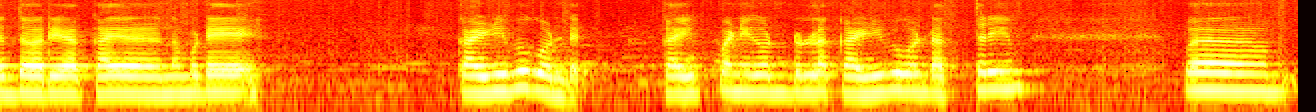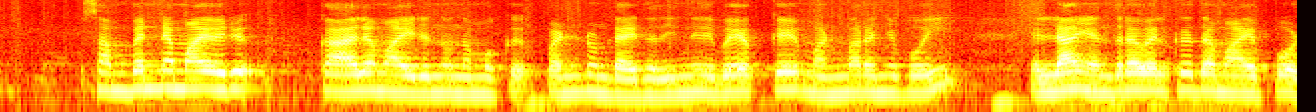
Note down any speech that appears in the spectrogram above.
എന്താ പറയുക നമ്മുടെ കഴിവ് കൊണ്ട് കൈപ്പണി കൊണ്ടുള്ള കഴിവ് കൊണ്ട് അത്രയും സമ്പന്നമായൊരു കാലമായിരുന്നു നമുക്ക് പണ്ടുണ്ടായിരുന്നത്. ഇന്ന് ഇവയൊക്കെ മൺമറഞ്ഞു പോയി. എല്ലാം യന്ത്രവൽകൃതമായപ്പോൾ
